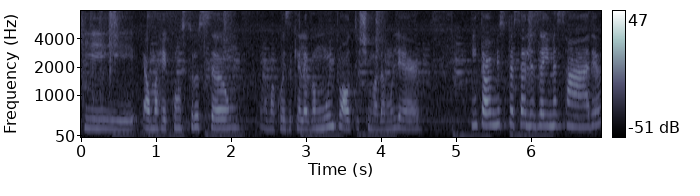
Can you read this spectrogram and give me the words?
que é uma reconstrução, é uma coisa que eleva muito a autoestima da mulher. Então eu me especializei nessa área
